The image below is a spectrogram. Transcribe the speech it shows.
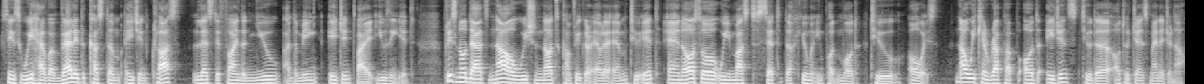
Since we have a valid custom agent class, let's define the new admin agent by using it. Please note that now we should not configure LLM to it and also we must set the human input mode to always. Now we can wrap up all the agents to the AutoGens manager now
